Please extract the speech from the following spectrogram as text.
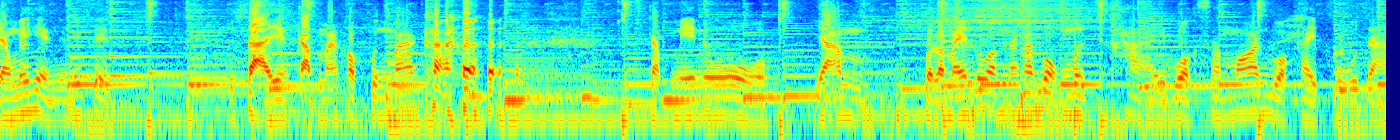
ยังไม่เห็นยังไม่เสร็จ อุตส่าห์ยังกลับมาขอบคุณมากค่ะ กับเมนูยำผลไม้รวมนะครับ บวกหมึกไข่บวกแซลมอน บวกไข่ปูจ้า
